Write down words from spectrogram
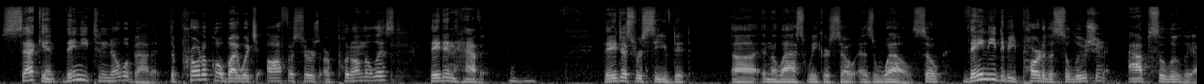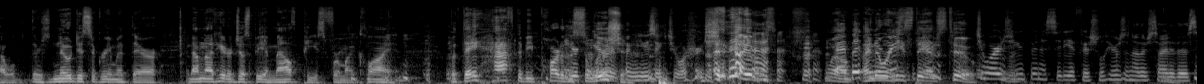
Second, they need to know about it. The protocol by which officers are put on the list, they didn't have it. They just received it uh, in the last week or so as well. So they need to be part of the solution. Absolutely, I will. There's no disagreement there, and I'm not here to just be a mouthpiece for my client, but they have to be part of the You're- you're solution. amusing, George. well, But I know where he stands too. George, you've been a city official. Here's another side of this:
